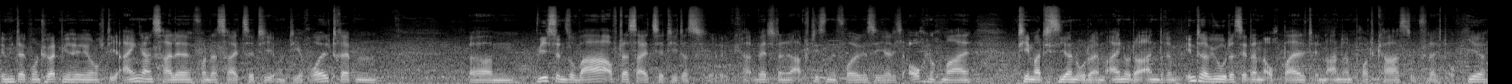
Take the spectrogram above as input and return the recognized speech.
Im Hintergrund hört mir hier noch die Eingangshalle von der Side City und die Rolltreppen. Ähm, wie es denn so war auf der Side City, das werde ich dann in der abschließenden Folge sicherlich auch nochmal thematisieren oder im ein oder anderen Interview, das ihr dann auch bald in anderen Podcasts und vielleicht auch hier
